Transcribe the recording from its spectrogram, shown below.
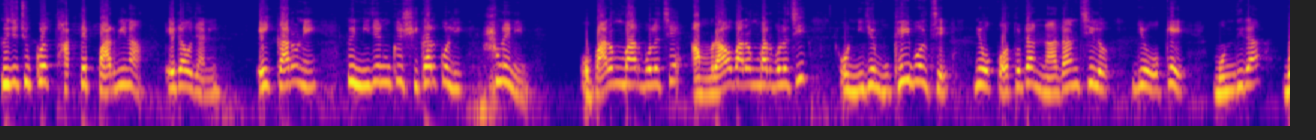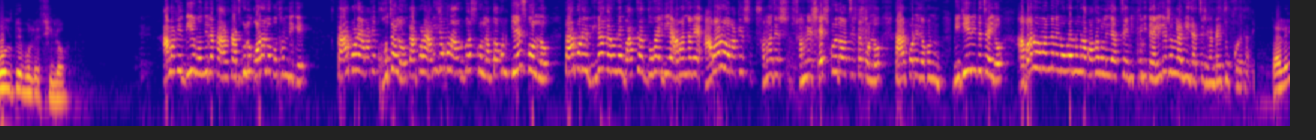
তুই যে চুপ করে থাকতে পারবি না, এটাও জানি। এই কারণে তুই নিজের মুখে স্বীকার করলি, শুনে নিন। ও বারংবার বলেছে আমরাও বারংবার বলেছি। ও নিজে মুখেই বলছে যে ও কতটা নাদান ছিল যে ওকে মন্দিরা বলতে বলেছিল। আমাকে দিয়ে মন্দিরা কার কাজগুলো করালো প্রথম দিকে। তারপরে আমাকে খোঁচালো তারপরে আমি যখন আউটবাস করলাম তখন কেস করল। তারপরে বিনা কারণে বাচ্চা দোহাই দিয়ে আমার নামে আবারও আমাকে সমাজের সামনে শেষ করে দেওয়ার চেষ্টা করল। তারপরে যখন মিটিয়ে নিতে চাইলো আবারও আমার নামে নোংরা কথা বলে যাচ্ছে মিথ্যে অ্যালিগেশন লাগিয়ে যাচ্ছে সেটা চুপ করে থাকে। তাহলে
